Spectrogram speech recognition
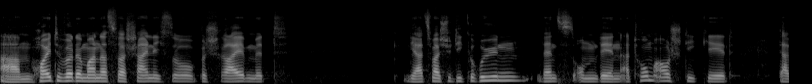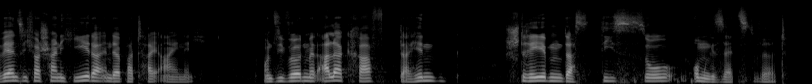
ähm, heute würde man das wahrscheinlich so beschreiben mit ja, zum Beispiel die Grünen, wenn es um den Atomausstieg geht, da wären sich wahrscheinlich jeder in der Partei einig. Und sie würden mit aller Kraft dahin streben, dass dies so umgesetzt wird.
